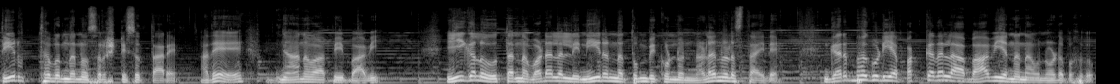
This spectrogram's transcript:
ತೀರ್ಥವೊಂದನ್ನು ಸೃಷ್ಟಿಸುತ್ತಾರೆ. ಅದೇ ಜ್ಞಾನವಾಪಿ ಬಾವಿ. ಈಗಲೂ ತನ್ನ ಒಡಲಲ್ಲಿ ನೀರನ್ನು ತುಂಬಿಕೊಂಡು ನಳನಡಿಸ್ತಾ ಇದೆ. ಗರ್ಭಗುಡಿಯ ಪಕ್ಕದಲ್ಲಿ ಆ ಬಾವಿಯನ್ನು ನಾವು ನೋಡಬಹುದು.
